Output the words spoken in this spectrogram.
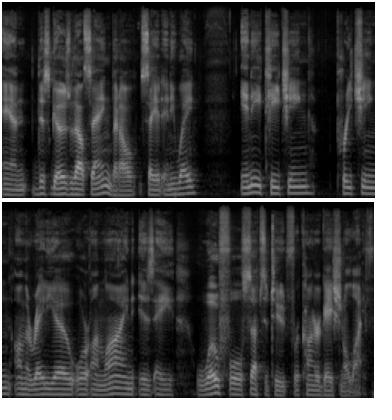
and this goes without saying, but I'll say it anyway. Any teaching, preaching on the radio or online is a woeful substitute for congregational life.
